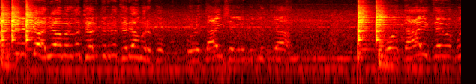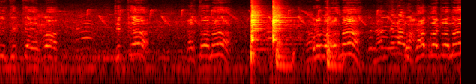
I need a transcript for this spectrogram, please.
அஞ்சிருக்கு அறியாம இருக்கும் தெரிஞ்சிருக்கு தெரியாம இருக்கும். உங்க தாய் செய்கிற திருச்சியா உன் தாய் செய்கிற பூஜை திருச்சியா எப்பா? திருச்சியா நடத்தலாமா? காப்பு கட்டலாமா?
